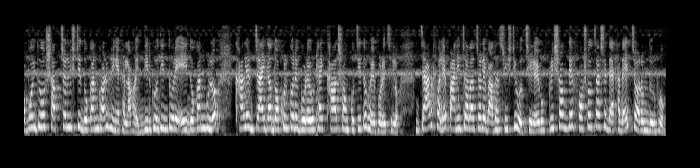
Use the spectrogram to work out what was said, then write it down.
অবৈধ সাতচল্লিশটি দোকানঘর ভেঙে ফেলা হয়। দীর্ঘদিন ধরে এই দোকানগুলো খালের জায়গা দখল করে গড়ে ওঠায় খাল সংকুচিত হয়ে পড়েছিল, যার ফলে পানি চলাচলে বাধা সৃষ্টি হচ্ছিল এবং কৃষকদের ফসল চাষে দেখা দেয় চরম দুর্ভোগ।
